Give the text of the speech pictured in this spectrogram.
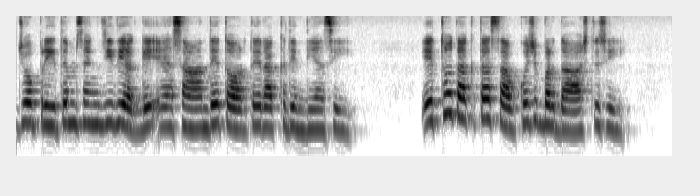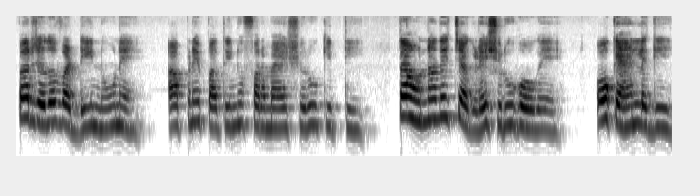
ਜੋ ਪ੍ਰੀਤਮ ਸਿੰਘ ਜੀ ਦੇ ਅੱਗੇ ਅਹਿਸਾਨ ਦੇ ਤੌਰ ਤੇ ਰੱਖ ਦਿੰਦੀਆਂ ਸੀ। ਇੱਥੋਂ ਤੱਕ ਤਾਂ ਸਭ ਕੁਝ ਬਰਦਾਸ਼ਤ ਸੀ, ਪਰ ਜਦੋਂ ਵੱਡੀ ਨੂੰਹ ਨੇ ਆਪਣੇ ਪਤੀ ਨੂੰ ਫਰਮਾਇਸ਼ ਸ਼ੁਰੂ ਕੀਤੀ, ਤਾਂ ਉਹਨਾਂ ਦੇ ਝਗੜੇ ਸ਼ੁਰੂ ਹੋ ਗਏ। ਉਹ ਕਹਿਣ ਲੱਗੀ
